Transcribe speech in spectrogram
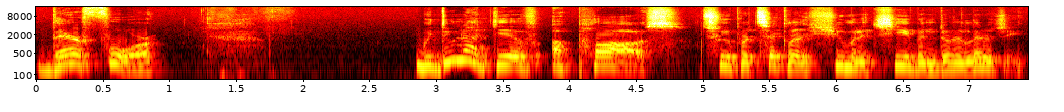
Therefore, we do not give applause to particular human achievement during liturgy,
